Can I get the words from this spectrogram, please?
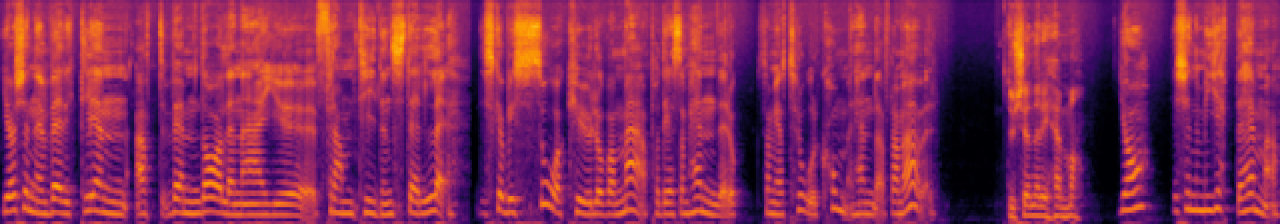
jag känner verkligen att Vemdalen är ju framtidens ställe. Det ska bli så kul att vara med på det som händer och som jag tror kommer hända framöver. Du känner dig hemma? Ja, jag känner mig jättehemma.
